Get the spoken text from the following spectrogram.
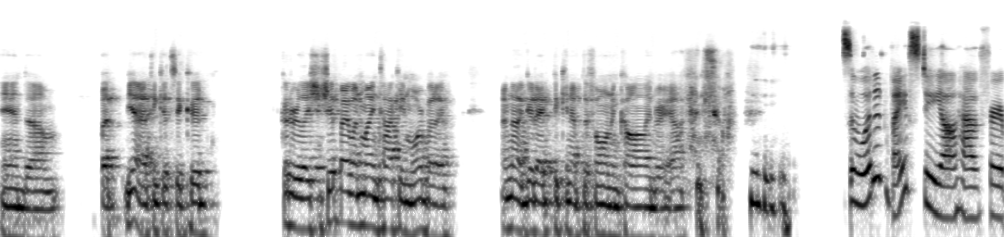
And um, but yeah, I think it's a good good relationship. I wouldn't mind talking more, but I I'm not good at picking up the phone and calling very often. So So, what advice do y'all have for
